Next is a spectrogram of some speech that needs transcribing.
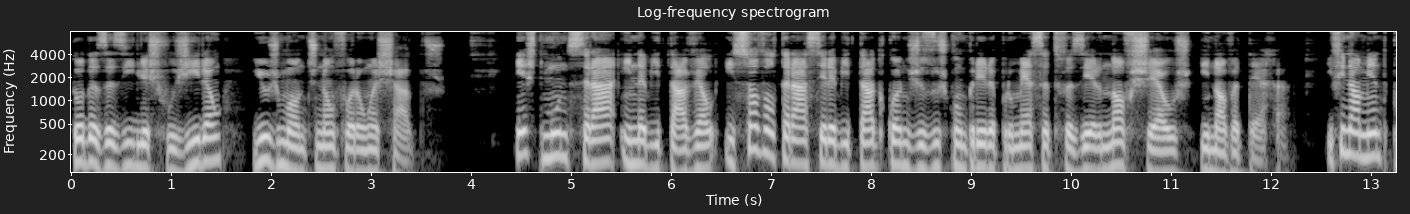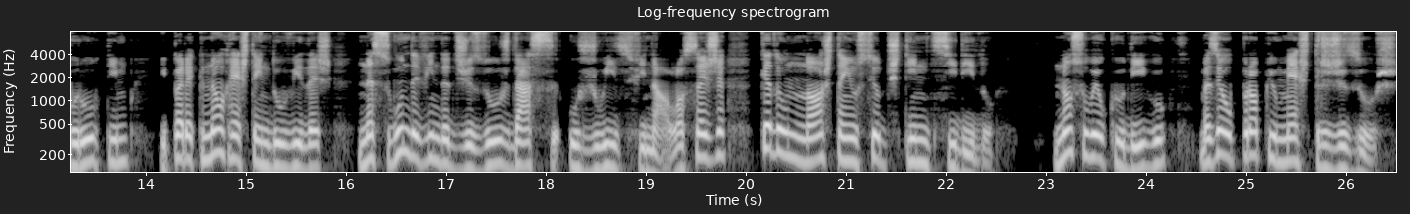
Todas as ilhas fugiram e os montes não foram achados. Este mundo será inabitável e só voltará a ser habitado quando Jesus cumprir a promessa de fazer novos céus e nova terra. E finalmente, por último, e para que não restem dúvidas, na segunda vinda de Jesus dá-se o juízo final, ou seja, cada um de nós tem o seu destino decidido. Não sou eu que o digo, mas é o próprio Mestre Jesus,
